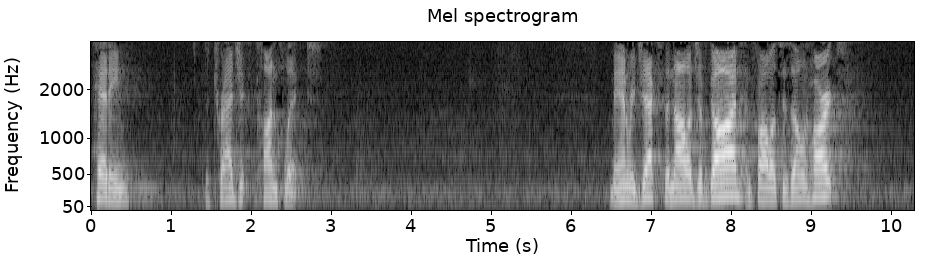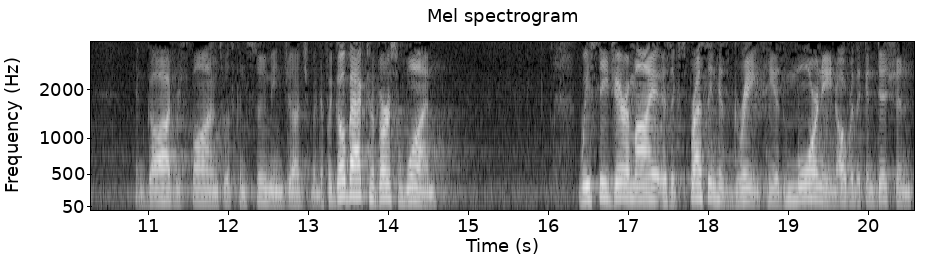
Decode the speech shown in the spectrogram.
heading the tragic conflict. Man rejects the knowledge of God and follows his own heart, and God responds with consuming judgment. If we go back to verse 1, we see Jeremiah is expressing his grief. He is mourning over the condition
